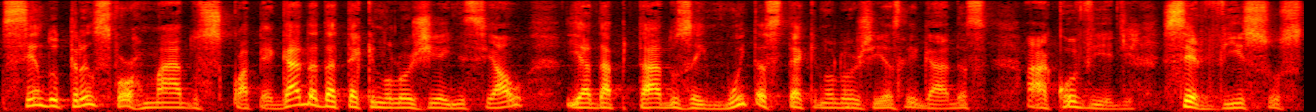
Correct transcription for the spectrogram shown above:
sendo transformados com a pegada da tecnologia inicial e adaptados em muitas tecnologias ligadas à Covid. Serviços.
